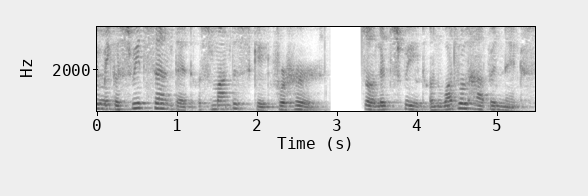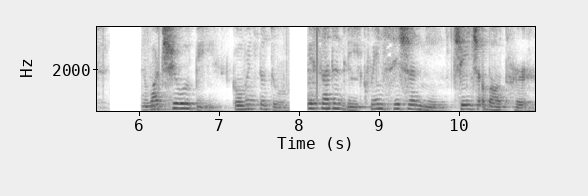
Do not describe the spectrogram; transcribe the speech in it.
to make a sweet-scented osmanthus cake for her. So let's wait on what will happen next and what she will be going to do. Why suddenly Queen Shinshaning changed about her.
